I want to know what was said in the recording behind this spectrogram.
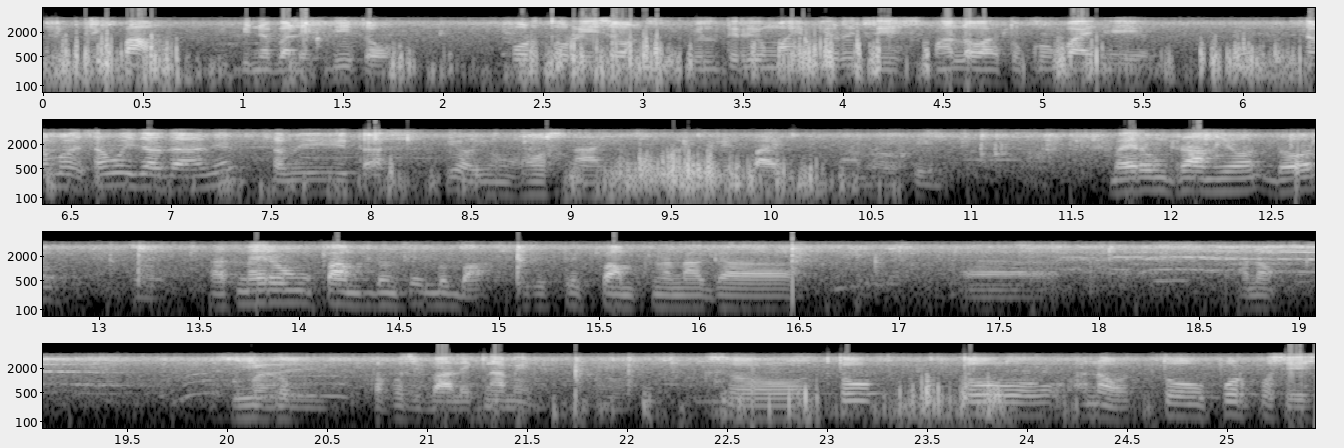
electric pump. Binabalik dito for two reasons. Filter yung mga impurities, pangalawa to provide air. Saan mo, saan mo idadaan yan? Sa may taas? Yun, yung hose na, yung electric pipe Mayroong drum yon doon at mayroong pump doon sa ibaba. Electric pump na naga ah, ano higop tapos ibalik namin. So two purposes.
